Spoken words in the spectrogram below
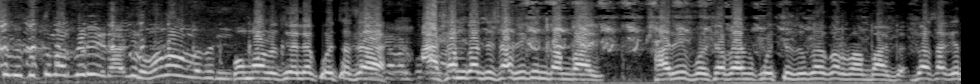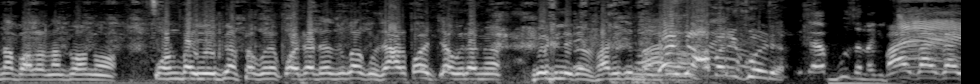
তুমি তো তোমার বেরি এটা এখন হলো হলো বেরি মোমাল জেলে কইতাছে আসাম কাজে শাড়ি কিনতাম ভাই। শাড়ি পয়সা ভাই আমি কইতে জোগাড় করবাম ভাই বেচা কিনা ভালো না দোনো কোন ভাই এই ব্যবসা করে কয়টা টাকা জোগাড় করছে? আর কয়টা বলে আমি বেটি লেগে শাড়ি কিনতাম এই যে আবার কইরা এটা বুঝে নাকি ভাই ভাই ভাই।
